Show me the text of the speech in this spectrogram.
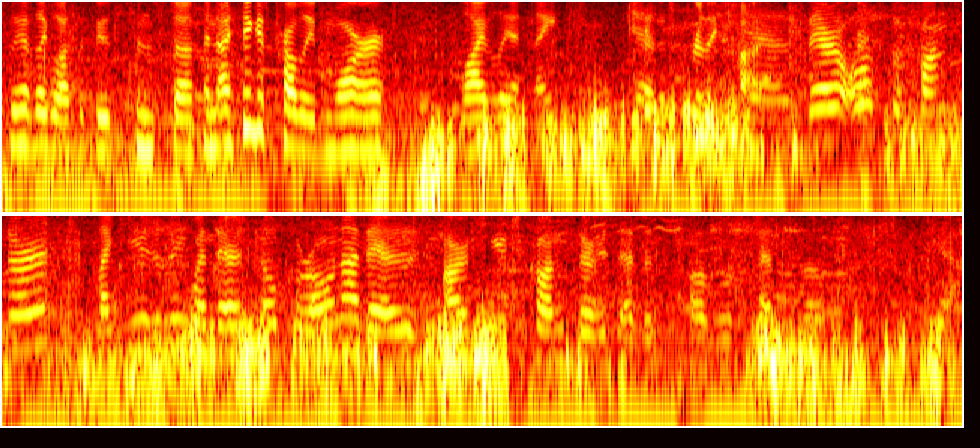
So we have like lots of booths and stuff, and I think it's probably more lively at night Yeah, it's really hot. Yeah, there are also concerts. Like usually when there's no corona, there are huge concerts at the Tollwood Festival. Yeah.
